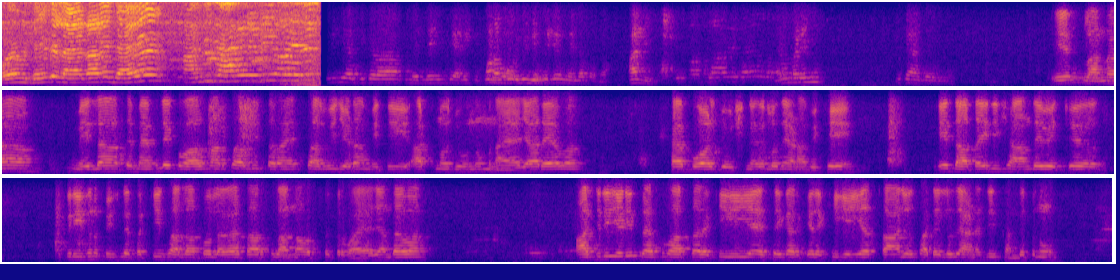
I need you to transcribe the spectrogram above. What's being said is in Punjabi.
ਓਏ ਮਸੇ ਤੇ ਲਾਈਟ ਵਾਲੇ ਗਏ ਹਾਂਜੀ ਜਾ ਰਹੇ ਰੈਡੀ ਹੋਏ ਨੇ ਵੀ ਅੱਜ ਕਿਹੜਾ ਮੇਲੇ ਦੀ ਤਿਆਰੀ ਕੀਤੀ ਕੋਈ ਵੀ ਵੀਡੀਓ ਮੇਲਾ ਪਤਾ ਹਾਂਜੀ ਕੀ ਇਹ ਸਾਲਾਨਾ ਮੇਲਾ ਤੇ ਮਹਿਫਲ ਇਕਬਾਲ ਹਰ ਸਾਲ ਦੀ ਤਰ੍ਹਾਂ ਇਸ ਸਾਲ ਵੀ ਜਿਹੜਾ ਮਿਤੀ 8-9 ਜੂਨ ਨੂੰ ਮਨਾਇਆ ਜਾ ਰਿਹਾ ਵਾ ਹੈਬੋਵਾਲ ਜੋਸ਼ਨਗਰ ਲੁਧਿਆਣਾ ਵਿਖੇ। ਇਹ ਦਾਤਾ ਜੀ ਦੀ ਸ਼ਾਨ ਦੇ ਵਿੱਚ ਤਕਰੀਬਨ ਪਿਛਲੇ 25 ਸਾਲਾਂ ਤੋਂ ਲਗਾਤਾਰ ਸਾਲਾਨਾ ਉਤਸਵ ਕਰਵਾਇਆ ਜਾਂਦਾ ਵਾ। ਅੱਜ ਦੀ ਜਿਹੜੀ ਪ੍ਰੈਸ ਵਾਰਤਾ ਰੱਖੀ ਗਈ ਹੈ, ਇਸੇ ਕਰਕੇ ਰੱਖੀ ਗਈ ਹੈ ਤਾਂ ਜੋ ਸਾਡੇ ਲੁਧਿਆਣੇ ਦੀ ਸੰਗਤ ਨੂੰ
